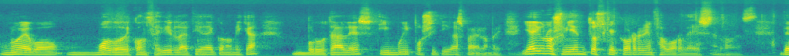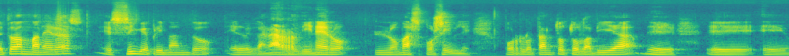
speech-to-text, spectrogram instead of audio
nuevo modo de concebir la actividad económica brutales y muy positivas para el hombre. Y hay unos vientos que corren en favor de esto. De todas maneras, eh, sigue primando el ganar dinero lo más posible. Por lo tanto, todavía eh, eh,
